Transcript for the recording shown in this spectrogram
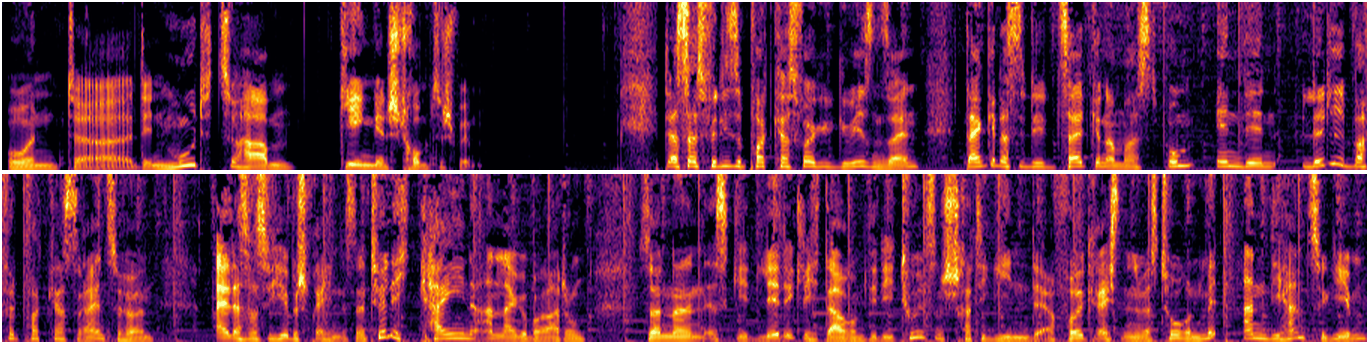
und äh, den Mut zu haben, gegen den Strom zu schwimmen. Das soll es für diese Podcast-Folge gewesen sein. Danke, dass du dir die Zeit genommen hast, um in den Little Buffett Podcast reinzuhören. All das, was wir hier besprechen, ist natürlich keine Anlageberatung, sondern es geht lediglich darum, dir die Tools und Strategien der erfolgreichsten Investoren mit an die Hand zu geben.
